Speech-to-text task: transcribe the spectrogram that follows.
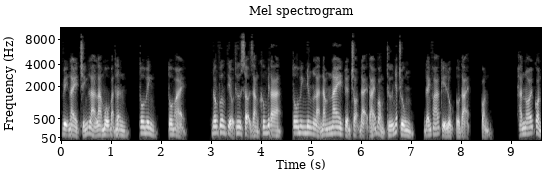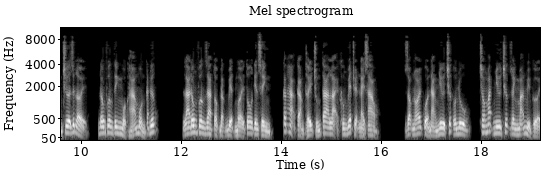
vị này chính là la mộ bản thân, tô minh, tô hoài. Đông phương tiểu thư sợ rằng không biết ta, tô minh nhưng là năm nay tuyển chọn đại tái vòng thứ nhất chung đánh phá kỷ lục tồn tại, còn hắn nói còn chưa dứt lời, đông phương tinh mục há mồm cắt đứt là đông phương gia tộc đặc biệt mời tô tiên sinh, các hạ cảm thấy chúng ta lại không biết chuyện này sao? Giọng nói của nàng như trước ôn nhu, trong mắt như trước doanh mãn mỉm cười.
